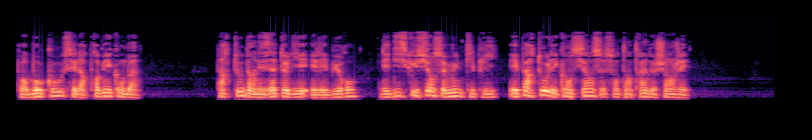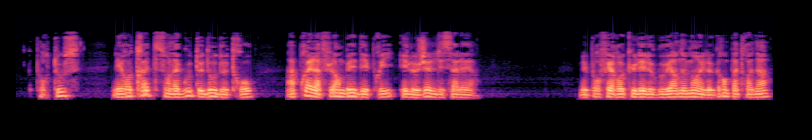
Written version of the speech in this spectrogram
Pour beaucoup, c'est leur premier combat. Partout dans les ateliers et les bureaux, les discussions se multiplient et partout les consciences sont en train de changer. Pour tous, les retraites sont la goutte d'eau de trop après la flambée des prix et le gel des salaires. Mais pour faire reculer le gouvernement et le grand patronat,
